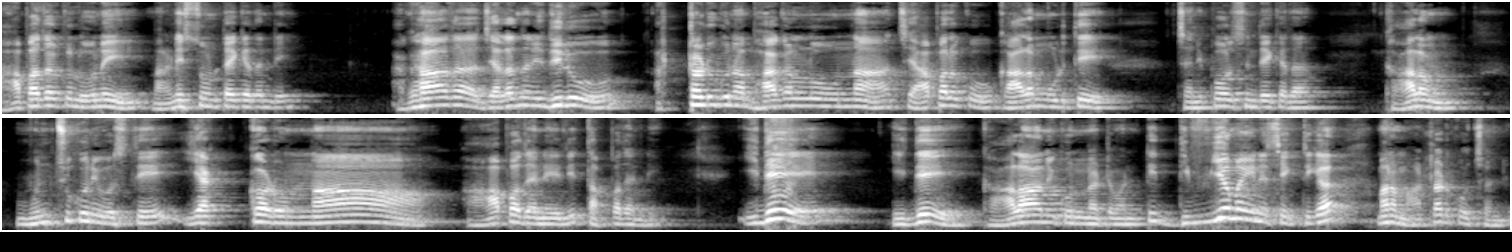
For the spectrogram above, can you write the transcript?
ఆపదకు లోనై మరణిస్తూ ఉంటాయి కదండి. అగాధ జలద అట్టడుగున భాగంలో ఉన్న చేపలకు కాలం ముడితే చనిపోవాల్సిందే కదా. కాలం ముంచుకొని వస్తే ఎక్కడున్నా ఆపదనేది తప్పదండి. ఇదే ఇదే కాలానికి ఉన్నటువంటి దివ్యమైన శక్తిగా మనం మాట్లాడుకోవచ్చండి.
